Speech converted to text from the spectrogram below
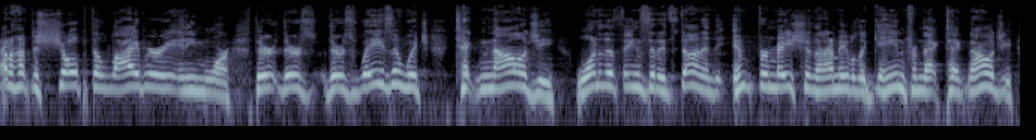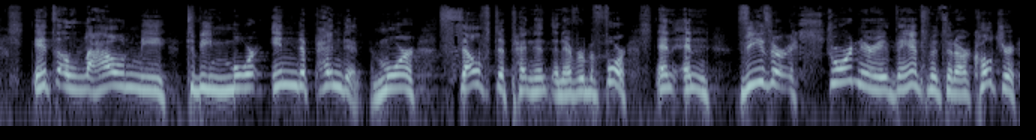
I don't have to show up at the library anymore. There, there's, there's ways in which technology, one of the things that it's done and the information that I'm able to gain from that technology, it's allowed me to be more independent, more self-dependent than ever before. And, and these are extraordinary advancements in our culture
